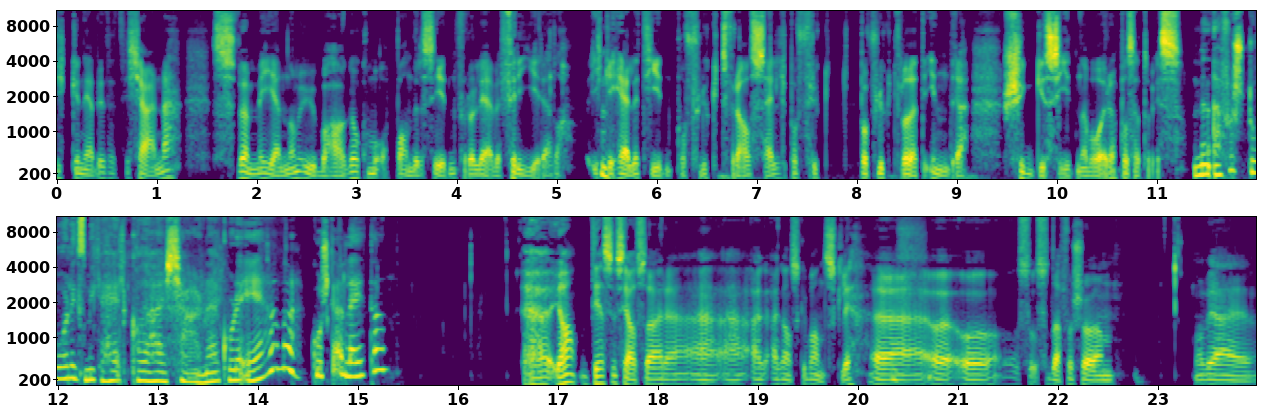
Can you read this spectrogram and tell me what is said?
dykke ned i dette tjernet, svømme gjennom ubehaget og komme opp på andre siden for å leve friere. da. Ikke hele tiden på flukt fra oss selv, på flukt, på flukt fra dette indre skyggesidene våre, på sett og vis. Men jeg forstår liksom ikke helt hva det her tjernet hvor det er henne. Hvor skal jeg leite hen? Uh, ja, det syns jeg også er, er, er, ganske vanskelig. Uh, og, og, så, så, derfor så Nå vil jeg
